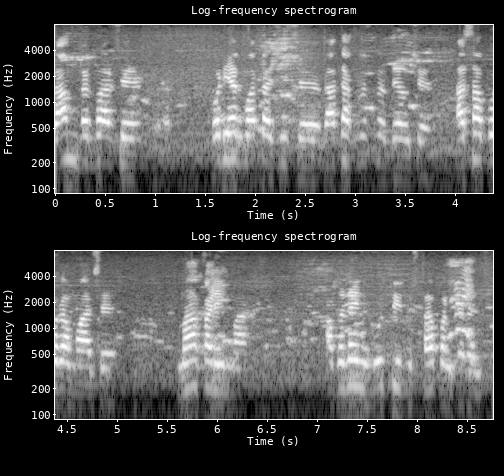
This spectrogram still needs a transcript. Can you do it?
રામ દરબાર છે ખોડિયાર માતાજી છે રાધા કૃષ્ણ દેવ છે આશાપુરા માં છે મહાકાળી માં. આ બધાની મૂર્તિનું સ્થાપન કરેલ છે.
